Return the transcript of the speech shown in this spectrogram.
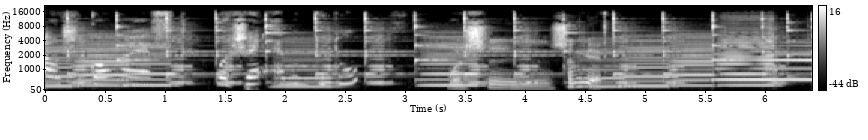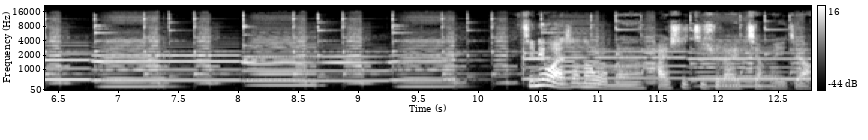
到时光 F，我是 M 嘟嘟，我是声乐。今天晚上呢，我们还是继续来讲一讲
